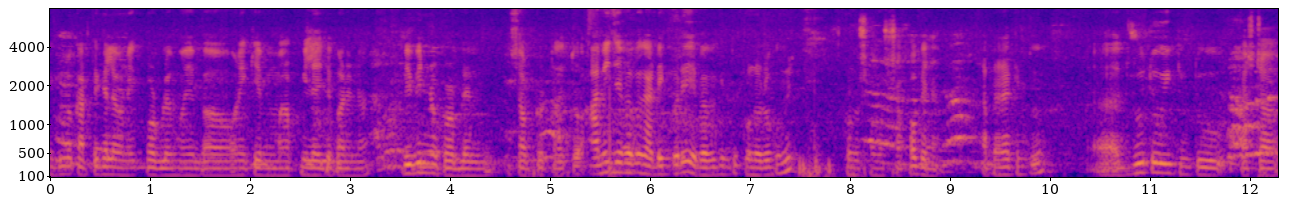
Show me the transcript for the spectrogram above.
এগুলো কাটতে গেলে অনেক প্রবলেম হয় বা অনেকে মাপ মিলাইতে পারে না। বিভিন্ন প্রবলেম সলভ করতে হয়। তো আমি যেভাবে কাটিং করি, এভাবে কিন্তু কোনো রকমের কোনো সমস্যা হবে না। আপনারা কিন্তু দ্রুতই কিন্তু কাজটা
